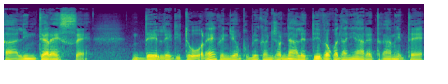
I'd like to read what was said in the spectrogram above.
uh, l'interesse dell'editore, quindi io pubblico un giornale, devo guadagnare tramite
